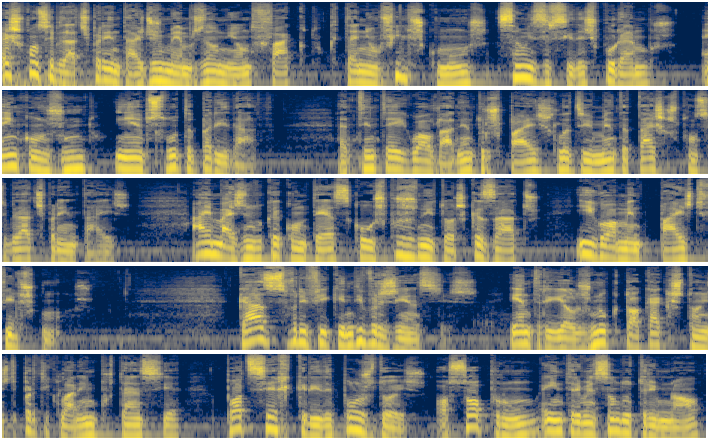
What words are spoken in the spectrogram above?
As responsabilidades parentais dos membros da união de facto que tenham filhos comuns são exercidas por ambos, em conjunto e em absoluta paridade, atenta à igualdade entre os pais relativamente a tais responsabilidades parentais, à imagem do que acontece com os progenitores casados e igualmente pais de filhos comuns. Caso se verifiquem divergências entre eles no que toca a questões de particular importância, pode ser requerida pelos dois, ou só por um, a intervenção do Tribunal,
